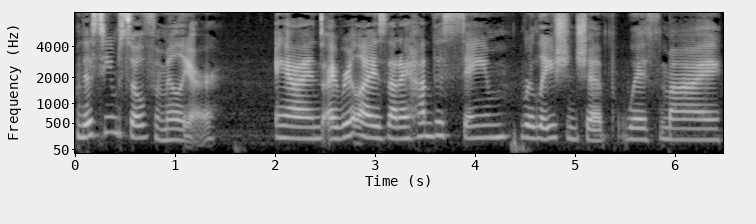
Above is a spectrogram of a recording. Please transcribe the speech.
this seems so familiar. And I realized that I had the same relationship with my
